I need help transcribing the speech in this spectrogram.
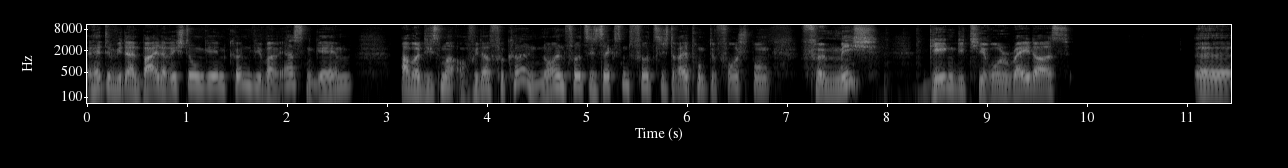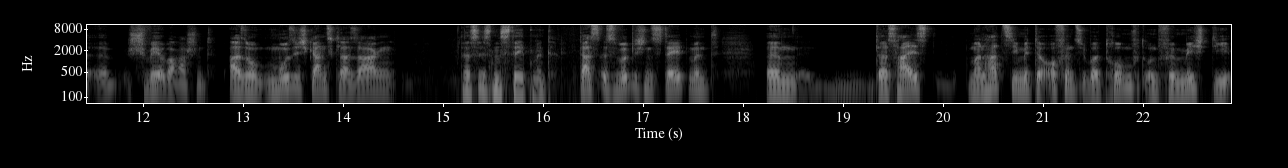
hätte wieder in beide Richtungen gehen können, wie beim ersten Game. aber diesmal auch wieder für Köln. 49, 46, drei Punkte Vorsprung. Für mich gegen die Tirol Raiders äh, äh, schwer überraschend. Also muss ich ganz klar sagen. Das ist ein Statement. Das ist wirklich ein Statement. Ähm, das heißt, man hat sie mit der Offense übertrumpft und für mich die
